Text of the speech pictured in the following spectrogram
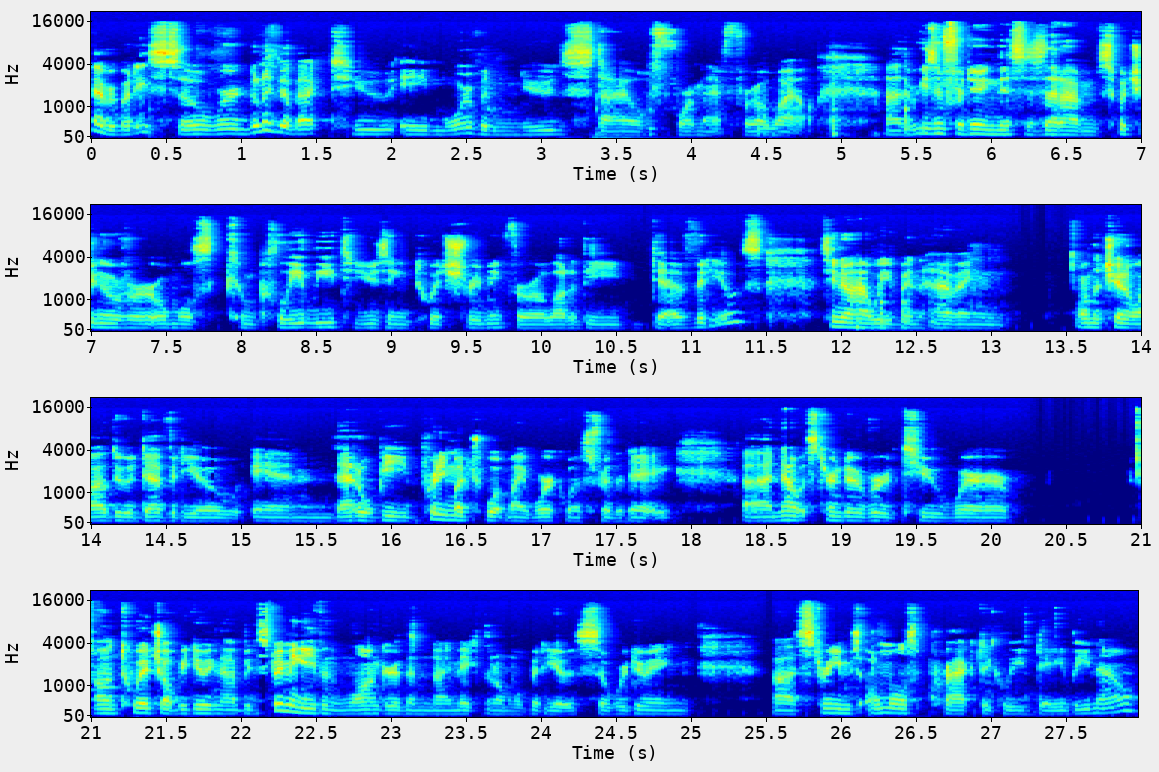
Hey everybody, so we're going to go back to a more of a nude style format for a while. Uh, the reason for doing this is that I'm switching over almost completely to using Twitch streaming for a lot of the dev videos. So you know how we've been having on the channel, I'll do a dev video and that'll be pretty much what my work was for the day. Uh, now it's turned over to where on Twitch I'll be doing that. I've been streaming even longer than I make the normal videos, so we're doing uh, streams almost practically daily now,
